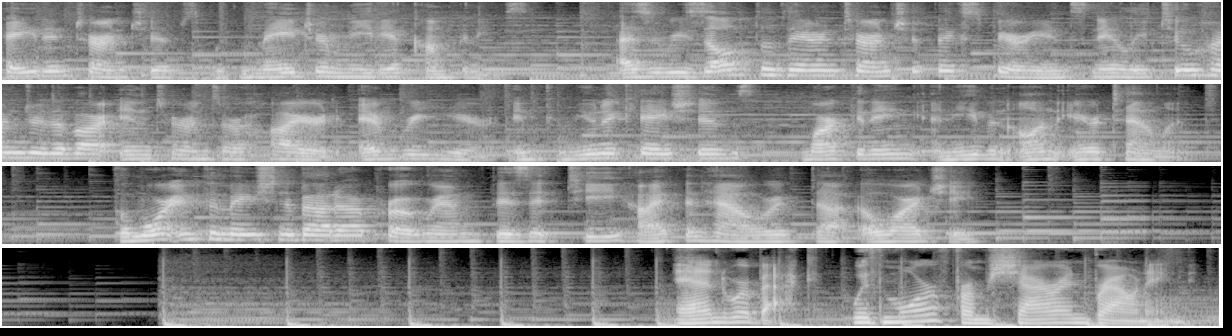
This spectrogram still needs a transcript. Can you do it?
paid internships with major media companies. As a result of their internship experience, nearly 200 of our interns are hired every year in communications, marketing, and even on air talent. For more information about our program, visit t-howard.org. And we're back with more from Sharon Browning.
